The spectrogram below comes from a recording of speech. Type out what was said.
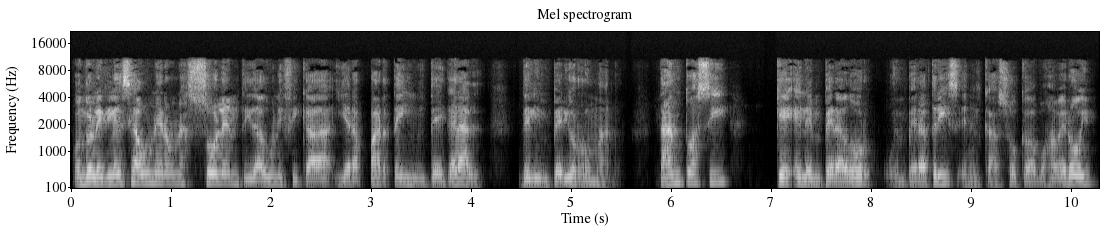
cuando la iglesia aún era una sola entidad unificada y era parte integral del imperio romano. Tanto así que el emperador o emperatriz, en el caso que vamos a ver hoy,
